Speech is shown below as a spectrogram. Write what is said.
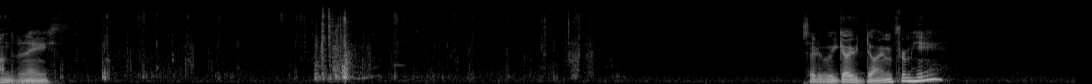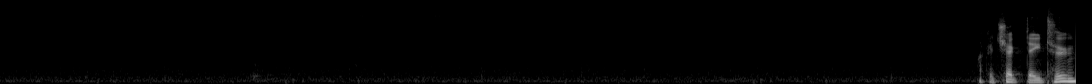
underneath. So do we go dome from here? Check D2.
